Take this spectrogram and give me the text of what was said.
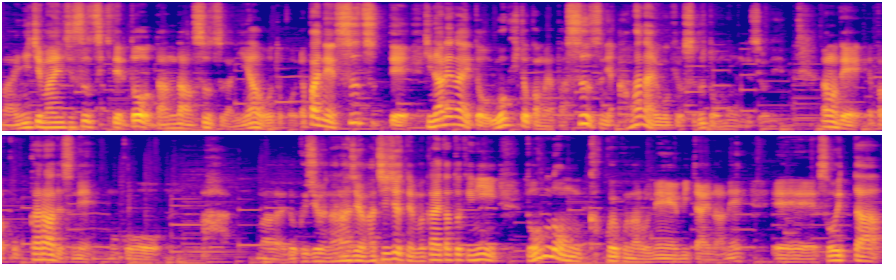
毎日毎日スーツ着てると、だんだんスーツが似合う男。やっぱりね、スーツって着慣れないと動きとかもやっぱスーツに合わない動きをすると思うんですよね。なので、やっぱこっからですね、もうこう、あまあ、60、70、80って迎えた時に、どんどんかっこよくなるね、みたいなね、えー、そういった、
